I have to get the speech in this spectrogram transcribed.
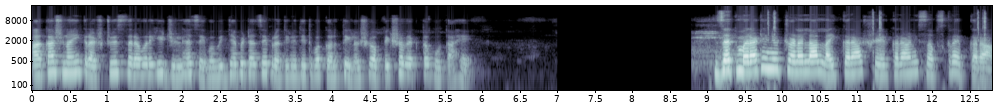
आकाश नाईक राष्ट्रीय स्तरावरही जिल्ह्याचे व विद्यापीठाचे प्रतिनिधित्व करतील अशी अपेक्षा व्यक्त होत आहे. जत मराठी न्यूज चॅनलला लाईक करा शेअर करा आणि सबस्क्राईब करा.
